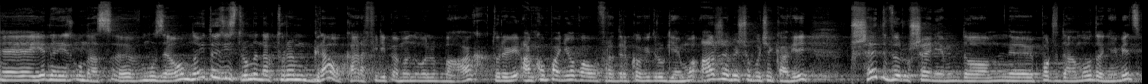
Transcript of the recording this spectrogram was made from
E, Jeden jest u nas e, w muzeum, no i to jest instrument, na którym grał Karl Philipp Emanuel Bach, który akompaniował Fryderykowi II, a żeby jeszcze było ciekawiej, przed wyruszeniem do e, Poczdamу, do Niemiec,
